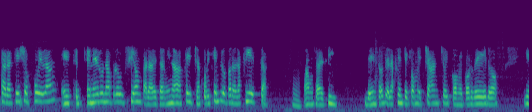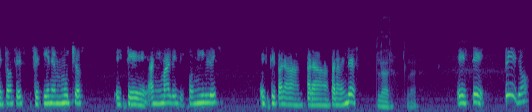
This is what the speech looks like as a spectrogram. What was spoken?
para que ellos puedan este, tener una producción para determinadas fechas, por ejemplo, para la fiesta, hmm. vamos a decir. De, entonces la gente come chancho y come cordero y entonces se tienen muchos este, animales disponibles este, para, para, para vender. Claro, claro. Este, pero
